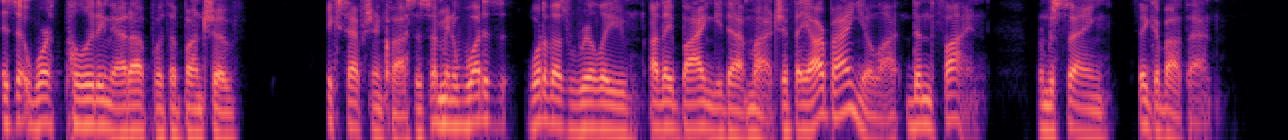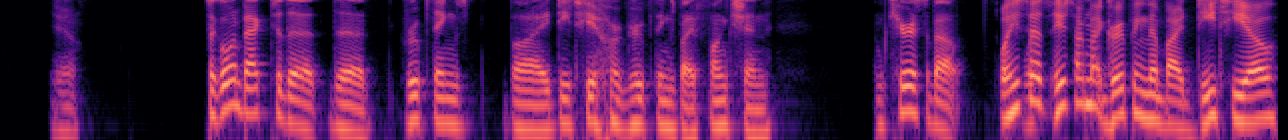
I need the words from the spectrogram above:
is it worth polluting that up with a bunch of exception classes? I mean, what is what are those really? Are they buying you that much? If they are buying you a lot, then fine. I'm just saying, think about that. So going back to the the group things by DTO or group things by function, I'm curious about Well, he says he's talking about grouping them by DTO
